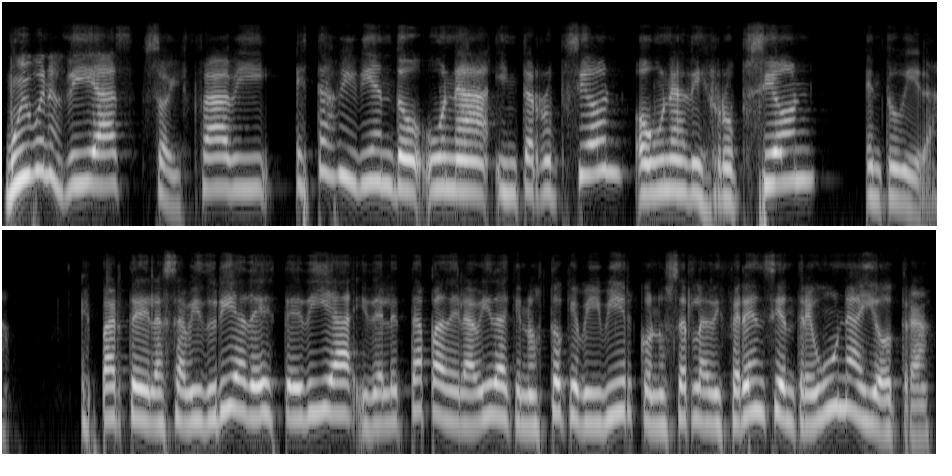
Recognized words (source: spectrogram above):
Muy buenos días, soy Fabi. ¿Estás viviendo una interrupción o una disrupción en tu vida? Es parte de la sabiduría de este día y de la etapa de la vida que nos toque vivir, conocer la diferencia entre una y otra,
